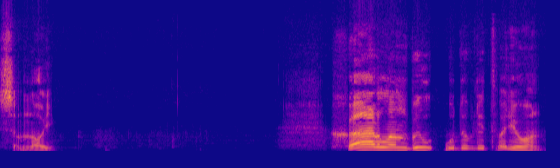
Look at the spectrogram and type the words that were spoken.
со мной. Харлан был удовлетворен.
